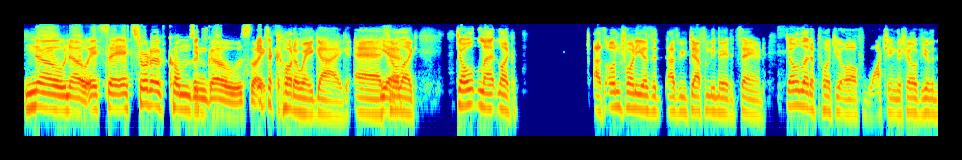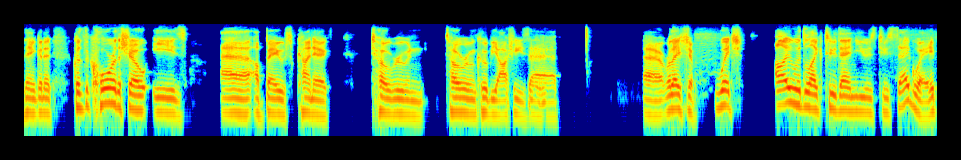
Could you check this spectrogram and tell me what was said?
No, no, it's a, it sort of comes and goes. Like it's a cutaway gag. Uh, Yeah. So like, don't let like as unfunny as it as we've definitely made it sound. Don't let it put you off watching the show if you've been thinking it, because the core of the show is uh, about kind of Toru and Toru and Kobayashi's uh, uh, relationship, which I would like to then use to segue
